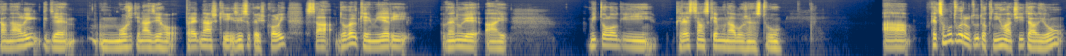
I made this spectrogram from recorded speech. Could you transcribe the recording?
kanáli, kde môžete nájsť jeho prednášky z vysokej školy, sa do veľkej miery venuje aj mytológii, kresťanskému náboženstvu. A keď som otvoril túto knihu a čítal ju,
